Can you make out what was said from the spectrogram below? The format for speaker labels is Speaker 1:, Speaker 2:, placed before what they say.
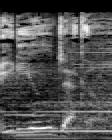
Speaker 1: Radio Decker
